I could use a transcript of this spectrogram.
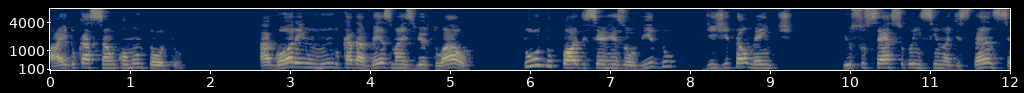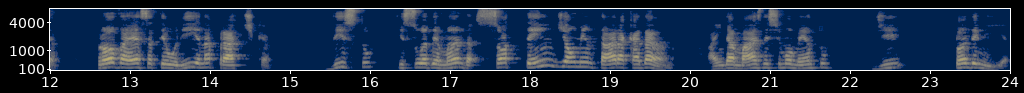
a educação como um todo. Agora, em um mundo cada vez mais virtual, tudo pode ser resolvido digitalmente. E o sucesso do ensino à distância prova essa teoria na prática, visto que sua demanda só tende a aumentar a cada ano, ainda mais neste momento de pandemia.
